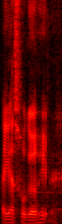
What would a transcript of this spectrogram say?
I guess we'll go here.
